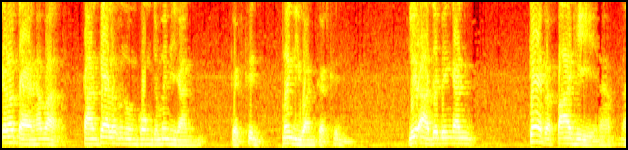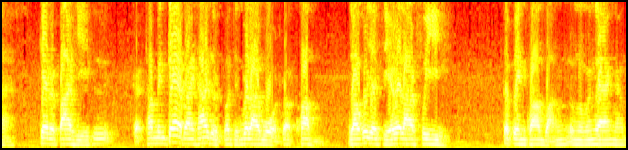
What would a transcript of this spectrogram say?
ก็แล้วแต่นะครับว่า การแก้รัฐธรรมนูญคงจะไม่มีการเกิดขึ้น ไม่มีวันเกิดขึ้น หรืออาจจะเป็นการแก้แบบปาหีนะครับนะแก้แบบปาหีคือทำเป็นแก้ไปท้ายสุดพอถึงเวลาโหวตก็คว่ำเราก็จะเสียเวลาฟรี ก็เป็นความหวังลมๆแรงๆนะครับ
